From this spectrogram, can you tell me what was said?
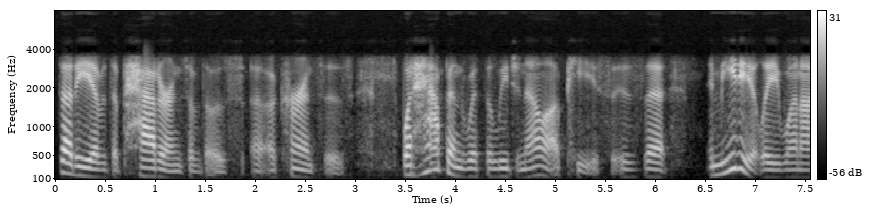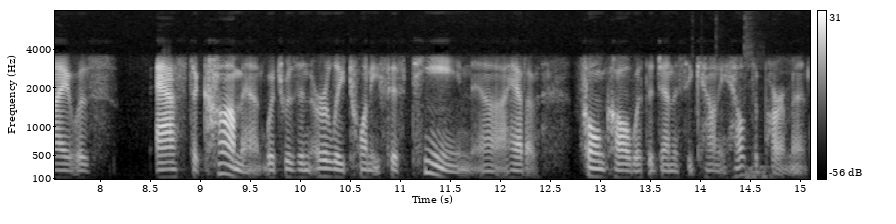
study of the patterns of those uh, occurrences. What happened with the Legionella piece is that immediately when I was asked to comment, which was in early 2015. Uh, I had a phone call with the Genesee County Health Department.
